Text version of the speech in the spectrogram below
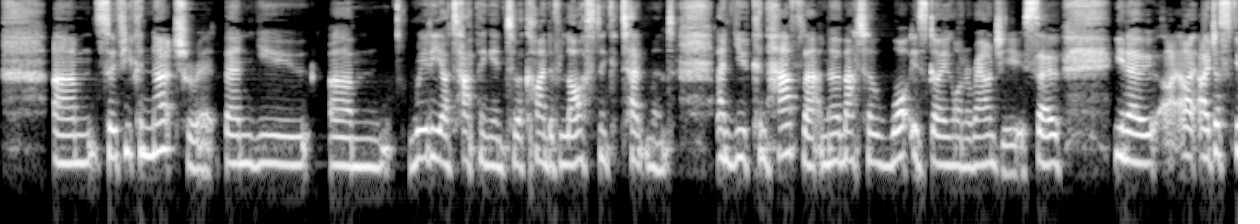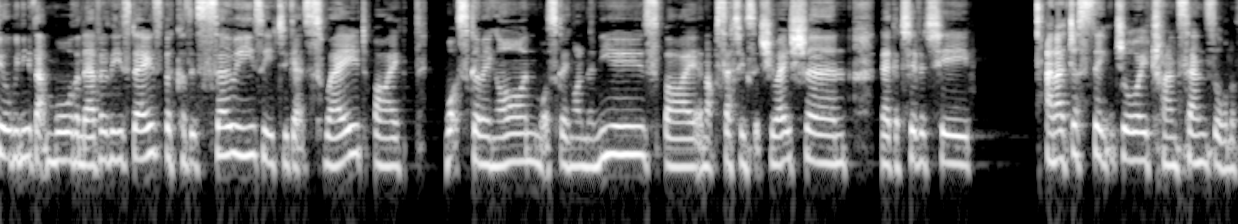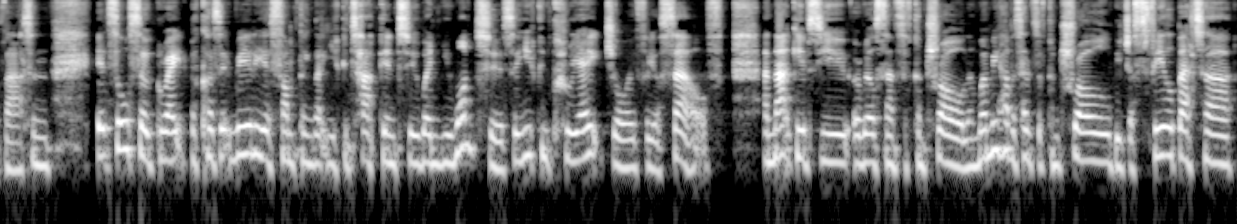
Um, so if you can nurture it, then you um, really are tapping into a kind of lasting contentment, and you can have that no matter what is going on around you. So, you know, I, I just feel we need that more than ever these days because it's so easy to get swayed by what's going on, what's going on in the news, by an upsetting situation, negativity. And I just think joy transcends all of that. And it's also great because it really is something that you can tap into when you want to. So you can create joy for yourself. And that gives you a real sense of control. And when we have a sense of control, we just feel better.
